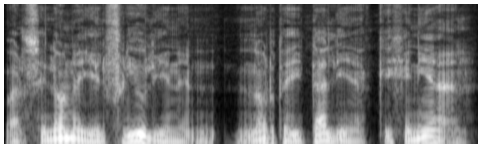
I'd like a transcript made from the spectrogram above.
Barcelona y el Friuli en el norte de Italia, qué genial.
